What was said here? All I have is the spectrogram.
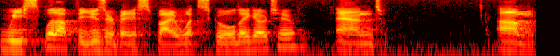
we split up the user base by what school they go to, and um,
